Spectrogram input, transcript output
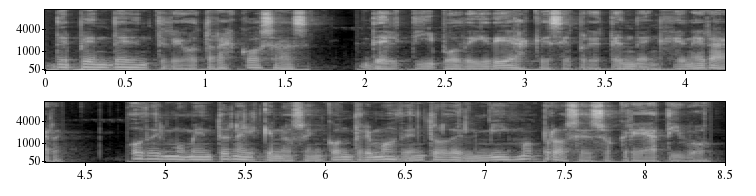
depende, entre otras cosas, del tipo de ideas que se pretenden generar o del momento en el que nos encontremos dentro del mismo proceso creativo.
